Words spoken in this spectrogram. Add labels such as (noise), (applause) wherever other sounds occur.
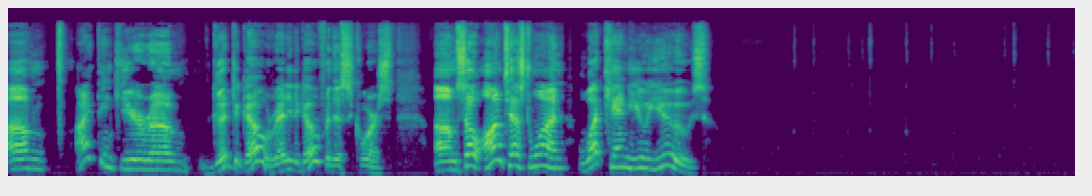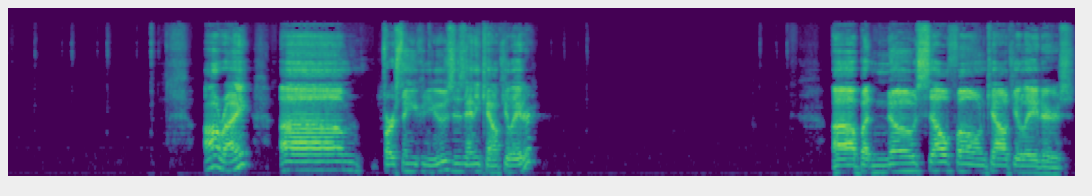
um, I think you're um, good to go, ready to go for this course. Um, so, on test one, what can you use? All right. Um, first thing you can use is any calculator. Uh, but no cell phone calculators.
